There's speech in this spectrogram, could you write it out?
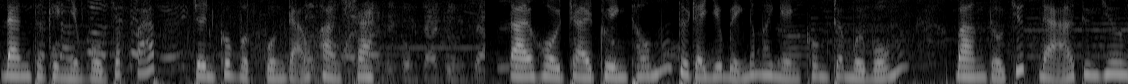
đang thực hiện nhiệm vụ chấp pháp trên khu vực quần đảo Hoàng Sa. Tại hội trại truyền thống tuổi trẻ giữa biển năm 2014, ban tổ chức đã tuyên dương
